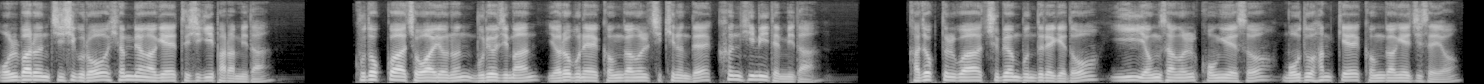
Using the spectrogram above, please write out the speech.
올바른 지식으로 현명하게 드시기 바랍니다. 구독과 좋아요는 무료지만 여러분의 건강을 지키는데 큰 힘이 됩니다. 가족들과 주변 분들에게도 이 영상을 공유해서 모두 함께 건강해지세요.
